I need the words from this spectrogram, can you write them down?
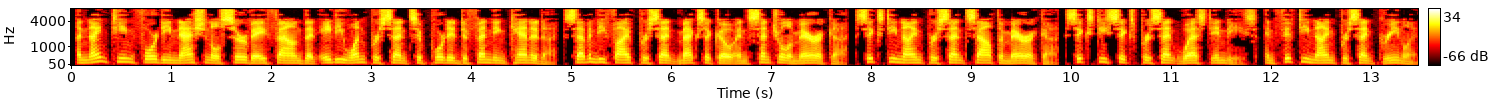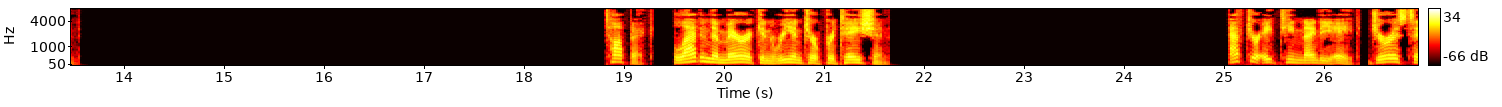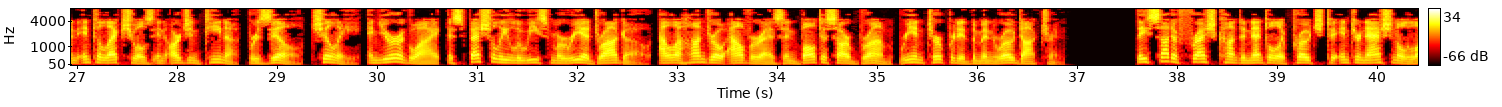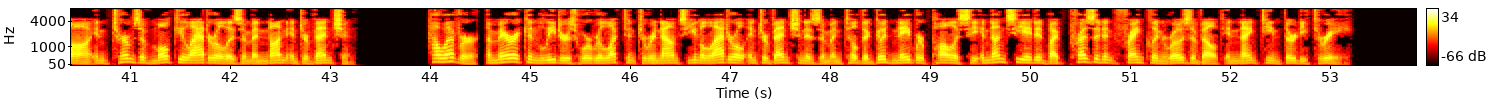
A 1940 national survey found that 81% supported defending Canada, 75% Mexico and Central America, 69% South America, 66% West Indies, and 59% Greenland. Latin American reinterpretation After 1898, jurists and intellectuals in Argentina, Brazil, Chile, and Uruguay, especially Luis Maria Drago, Alejandro Alvarez and Baltasar Brum, reinterpreted the Monroe Doctrine. They sought a fresh continental approach to international law in terms of multilateralism and non-intervention. However, American leaders were reluctant to renounce unilateral interventionism until the Good Neighbor policy enunciated by President Franklin Roosevelt in 1933.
